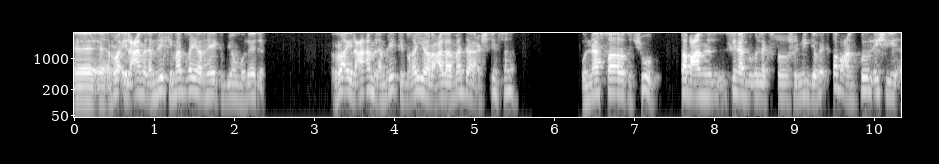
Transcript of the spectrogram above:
آه، الرأي العام الأمريكي ما تغير هيك بيوم وليلة. الرأي العام الأمريكي تغير على مدى 20 سنة. والناس صارت تشوف. طبعا في ناس بيقول لك ال social media وهيك. طبعا كل شيء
